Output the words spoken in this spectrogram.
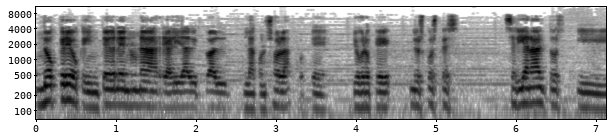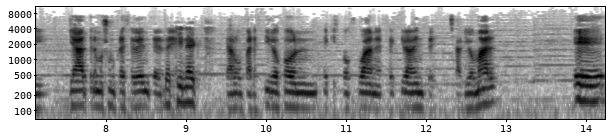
no creo que integren una realidad virtual la consola, porque yo creo que los costes serían altos y ya tenemos un precedente de, Kinect. de algo parecido con Xbox One, efectivamente salió mal. Eh,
